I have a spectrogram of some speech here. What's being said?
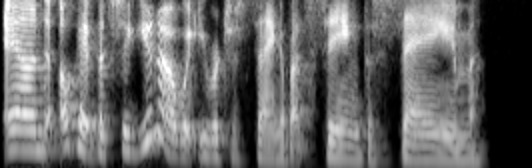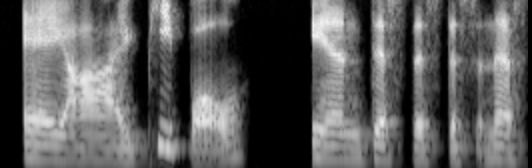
And okay, but so you know what you were just saying about seeing the same AI people in this, this, this, and this.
